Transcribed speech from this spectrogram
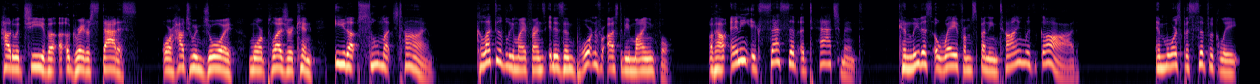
how to achieve a, a greater status or how to enjoy more pleasure can eat up so much time. Collectively, my friends, it is important for us to be mindful of how any excessive attachment can lead us away from spending time with God and more specifically,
